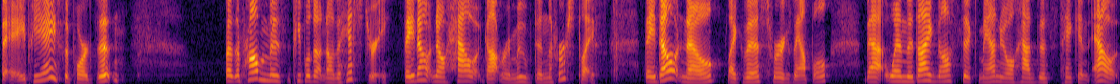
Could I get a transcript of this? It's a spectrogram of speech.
The APA supports it. But the problem is people don't know the history. They don't know how it got removed in the first place. They don't know, like this, for example, that when the diagnostic manual had this taken out,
